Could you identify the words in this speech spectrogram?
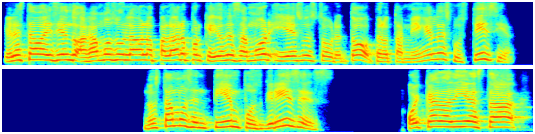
Él estaba diciendo, hagamos un lado la palabra porque Dios es amor y eso es sobre todo, pero también Él es justicia. No estamos en tiempos grises. Hoy cada día está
